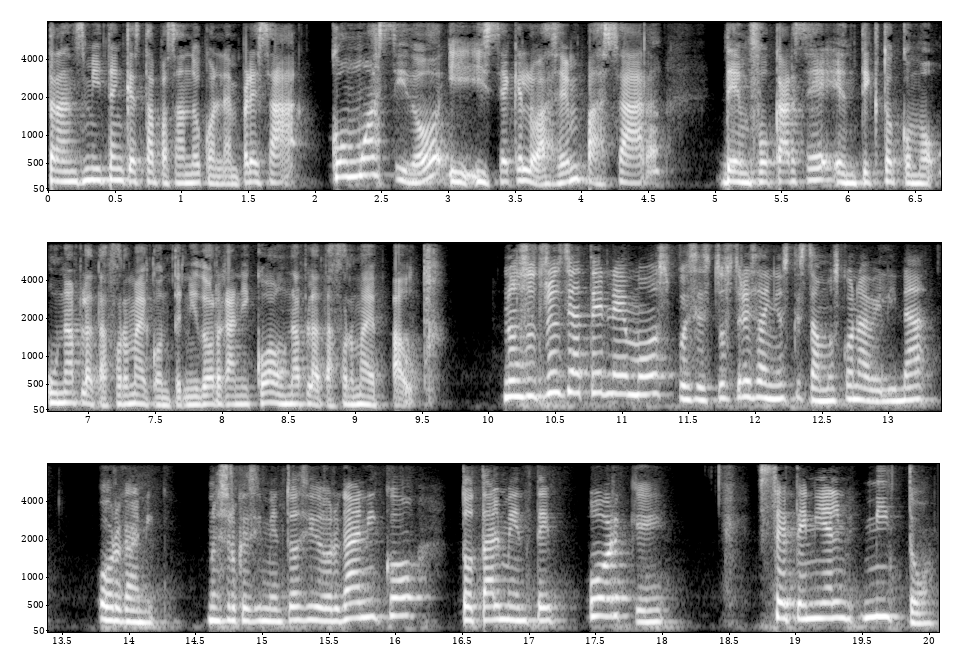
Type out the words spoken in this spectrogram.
transmiten qué está pasando con la empresa. ¿Cómo ha sido, y, sé que lo hacen pasar, de enfocarse en TikTok como una plataforma de contenido orgánico a una plataforma de pauta? Nosotros ya tenemos pues estos tres años que estamos con Avelina orgánico. Nuestro crecimiento ha sido orgánico totalmente porque se tenía el mito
